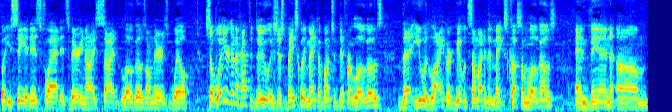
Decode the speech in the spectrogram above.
but you see it is flat. It's very nice. Side logos on there as well. So what you're going to have to do is just basically make a bunch of different logos that you would like or get with somebody that makes custom logos and then um,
